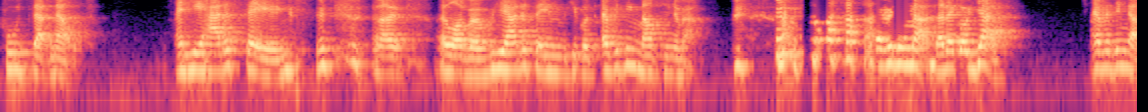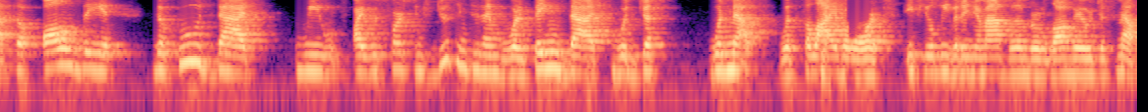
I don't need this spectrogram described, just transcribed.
foods that melt. And he had a saying, and I, I love him. He had a saying, he goes, everything melts in your mouth. everything melts. And I go, yes, everything melts. So all of the the foods that we I was first introducing to them were things that would just would melt with saliva yeah. or if you leave it in your mouth a little bit longer, it would just melt.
